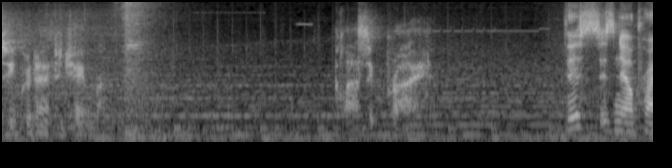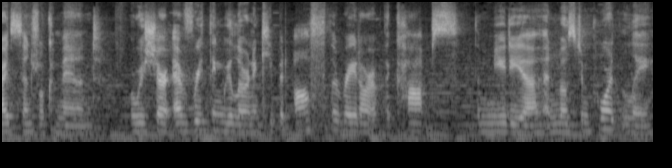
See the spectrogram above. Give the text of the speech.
secret antechamber. Classic Pride. This is now Pride Central Command, where we share everything we learn and keep it off the radar of the cops, the media, and most importantly,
